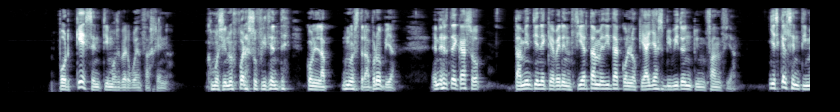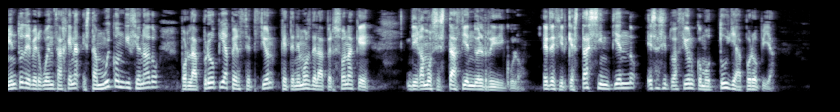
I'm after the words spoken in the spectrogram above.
¿por qué sentimos vergüenza ajena? Como si no fuera suficiente con la nuestra propia. En este caso, también tiene que ver en cierta medida con lo que hayas vivido en tu infancia. Y es que el sentimiento de vergüenza ajena está muy condicionado por la propia percepción que tenemos de la persona que, digamos, está haciendo el ridículo. Es decir, que estás sintiendo esa situación como tuya propia.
